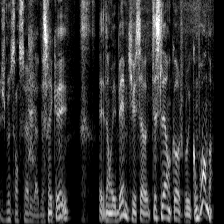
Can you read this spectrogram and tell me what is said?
Je me sens seul là. C'est vrai que- Non, mais BM qui fait ça. Tesla encore, je pouvais comprendre.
